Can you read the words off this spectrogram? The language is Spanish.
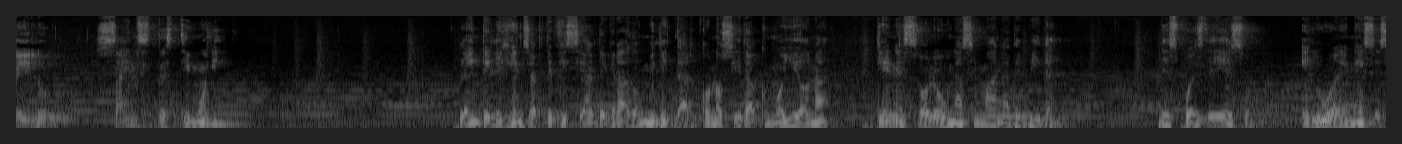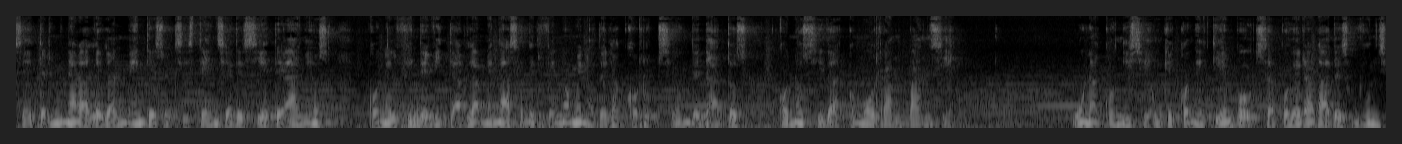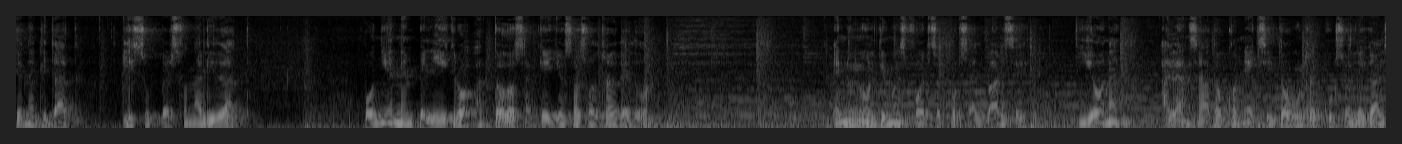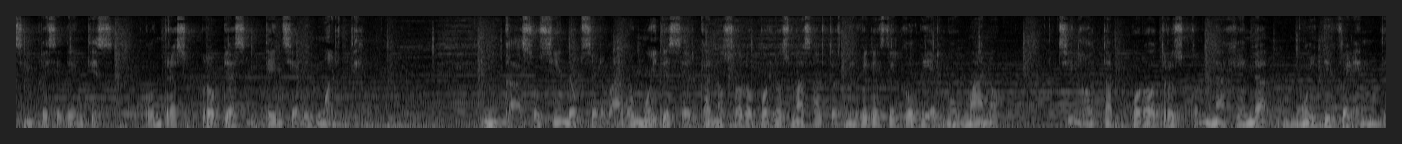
Halo Science Testimony La inteligencia artificial de grado militar conocida como Iona tiene solo una semana de vida. Después de eso, el UNSC terminará legalmente su existencia de siete años con el fin de evitar la amenaza del fenómeno de la corrupción de datos conocida como rampancia, una condición que con el tiempo se apoderará de su funcionalidad y su personalidad poniendo en peligro a todos aquellos a su alrededor. En un último esfuerzo por salvarse, Iona ha lanzado con éxito un recurso legal sin precedentes contra su propia sentencia de muerte. Un caso siendo observado muy de cerca no solo por los más altos niveles del gobierno humano, sino por otros con una agenda muy diferente.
